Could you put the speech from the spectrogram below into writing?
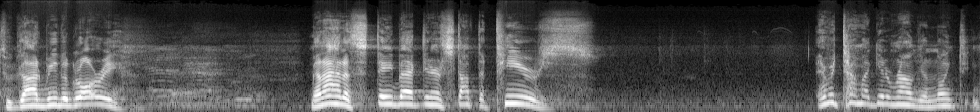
To God be the glory. Man, I had to stay back there and stop the tears. Every time I get around the anointing.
